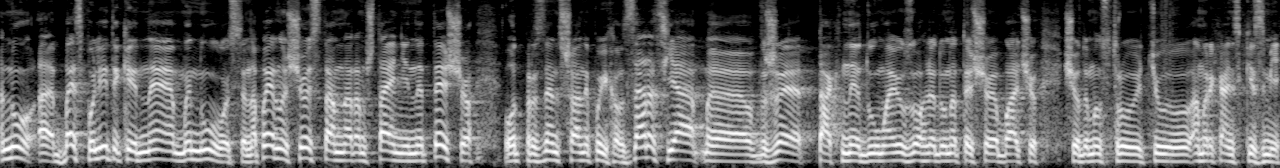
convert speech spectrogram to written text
ну е, без політики не минулося. Напевно, щось там на Рамштайні не те, що от президент США не поїхав. Зараз я е, вже так не думаю з огляду на те, що я бачу, що демонструють у американські змі.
